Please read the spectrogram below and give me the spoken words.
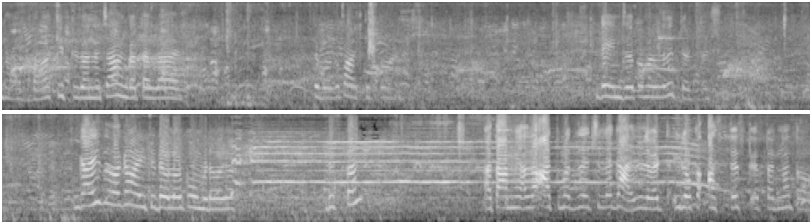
बाबा किती जणांच्या अंगात आहे ते बघा पार्टी पण. डेंजर पण मला विचारत गाईच बघा आईचे देवलं कोंबड वगैरे दिसतं आता आम्ही आतमध्ये जायचे गाय दिले बट ही लोक असतेच त्यांना तर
